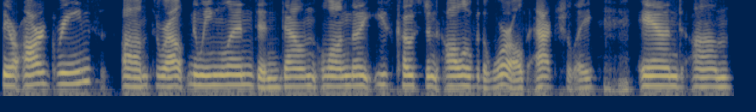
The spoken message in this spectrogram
there are greens um, throughout New England and down along the East Coast and all over the world actually, and um,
